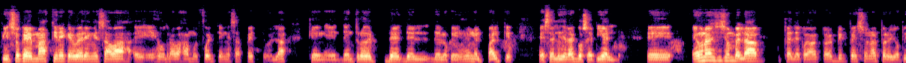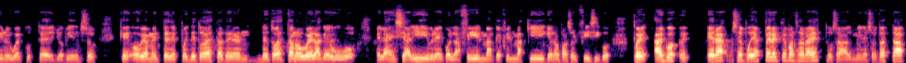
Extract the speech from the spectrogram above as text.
pienso que más tiene que ver en esa baja, eh, es otra baja muy fuerte en ese aspecto, ¿verdad? Que dentro de, de, lo que es en el parque, ese liderazgo se pierde. es una decisión, ¿verdad? De es bien personal, pero yo opino igual que ustedes. Yo pienso que obviamente después de toda esta de toda esta novela que hubo en la agencia libre, con la firma, que firma aquí, que no pasó el físico, pues algo era, se podía esperar que pasara esto. O sea, Minnesota está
